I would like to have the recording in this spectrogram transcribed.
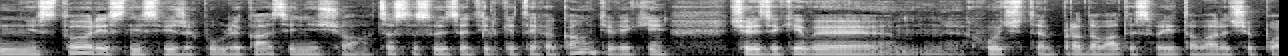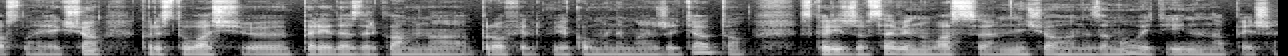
ні сторіс, ні свіжих публікацій, нічого. Це стосується тільки тих аккаунтів, які, через які ви хочете продавати свої товари чи послуги. Якщо користувач е, перейде з реклами на профіль, в якому немає життя, то, скоріш за все, він у вас е, нічого не замовить і не напише.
